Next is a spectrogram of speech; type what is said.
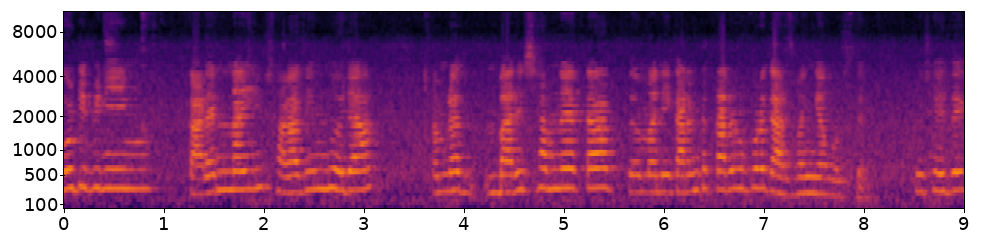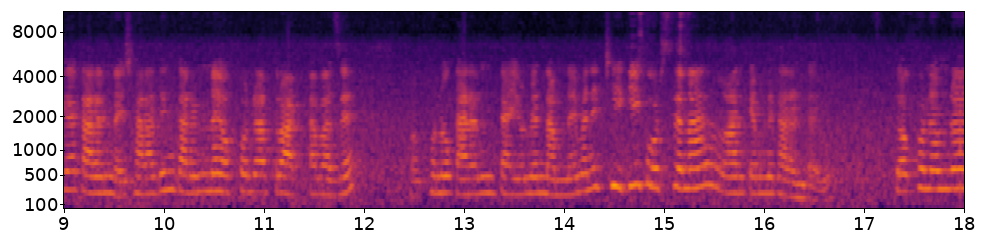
গুড ইভিনিং। কারেন্ট নাই সারাদিন ধইরা আমরা বাড়ির সামনে একটা মানে কারেন্টের তারের উপরে গাছ ভাঙ্গিয়া পড়ছে। তো সেই জায়গায় কারেন্ট নাই সারাদিন কারেন্ট নাই এখন রাত্র আটটা বাজে। এখনও কারেন্ট টাইনের নাম নাই মানে ঠিকই করছে না আর কেমনে কারেন্ট আইব। তখন আমরা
